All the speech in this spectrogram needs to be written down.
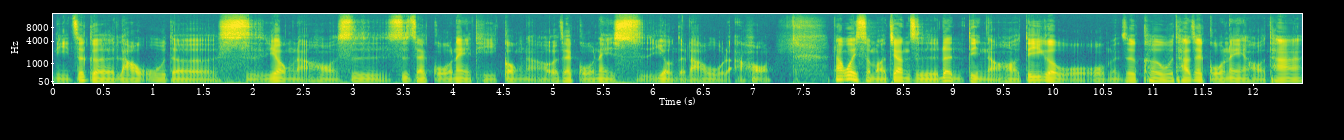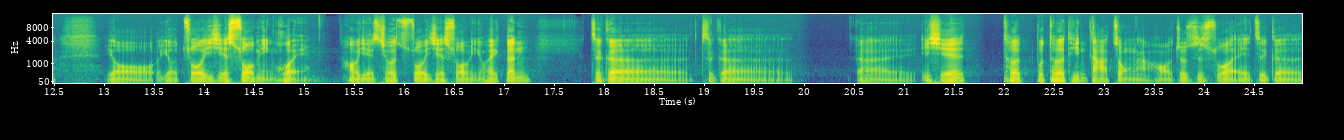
你这个劳务的使用然后是是在国内提供然后在国内使用的劳务然后，那为什么这样子认定呢哈？第一个，我我们这个客户他在国内哈，他有有做一些说明会，好，也就做一些说明会，跟这个这个呃一些。特不特听大众啊，哈，就是说，哎，这个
